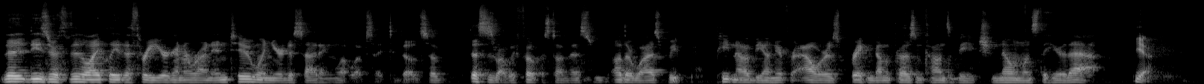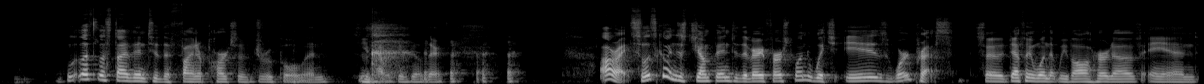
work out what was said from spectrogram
the, these are the, likely the three you're going to run into when you're deciding what website to build. So this is why we focused on this. Otherwise, we Pete and I would be on here for hours breaking down the pros and cons of each. No one wants to hear that. Yeah. Let's let's dive into the finer parts of Drupal and you know, how we can build there. All right, so let's go and just jump into the very first one, which is WordPress. So definitely one that we've all heard of and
